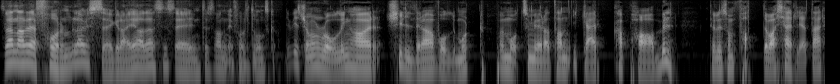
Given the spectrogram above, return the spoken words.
Så den der formløse greia den syns jeg er interessant i forhold til ondskap. Det viser seg om Rowling har skildra Voldemort på en måte som gjør at han ikke er kapabel til å liksom fatte hva kjærlighet er.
